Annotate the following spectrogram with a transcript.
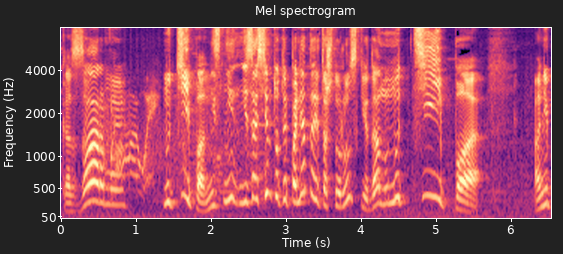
Казармы. Ну, типа, не, не, не совсем тут и понятно это, что русские, да? Ну, ну, типа. Они,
